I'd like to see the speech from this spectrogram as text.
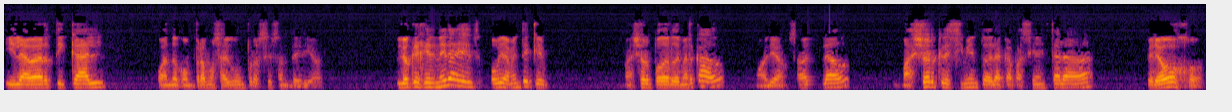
y la vertical cuando compramos algún proceso anterior. Lo que genera es, obviamente, que mayor poder de mercado, como habíamos hablado, mayor crecimiento de la capacidad instalada, pero ojo,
